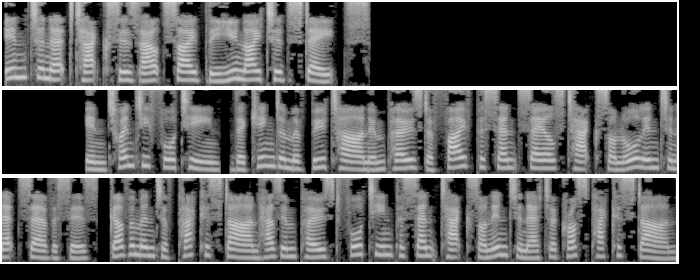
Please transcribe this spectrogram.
Internet taxes outside the United States. In 2014, the Kingdom of Bhutan imposed a 5% sales tax on all Internet services. Government of Pakistan has imposed 14% tax on Internet across Pakistan.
